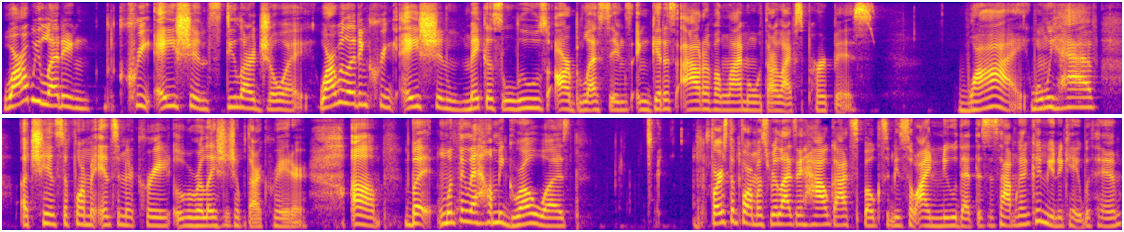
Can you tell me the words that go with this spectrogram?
why are we letting creation steal our joy? Why are we letting creation make us lose our blessings and get us out of alignment with our life's purpose? Why? When we have a chance to form an intimate create relationship with our creator. Um, but one thing that helped me grow was first and foremost realizing how God spoke to me so I knew that this is how I'm going to communicate with him.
